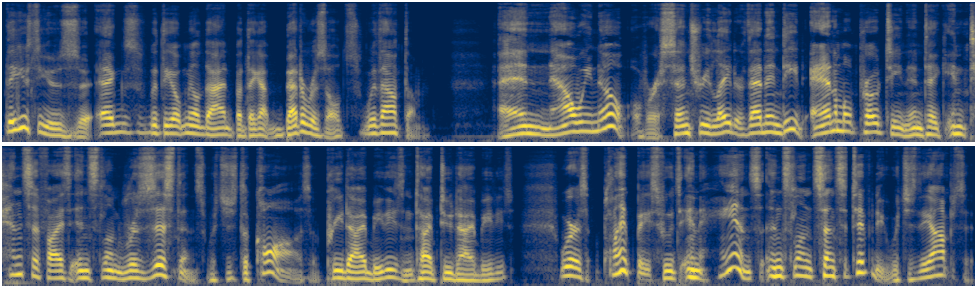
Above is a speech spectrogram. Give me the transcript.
They used to use uh, eggs with the oatmeal diet, but they got better results without them. And now we know, over a century later, that indeed animal protein intake intensifies insulin resistance, which is the cause of prediabetes and type 2 diabetes, whereas plant-based foods enhance insulin sensitivity, which is the opposite.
